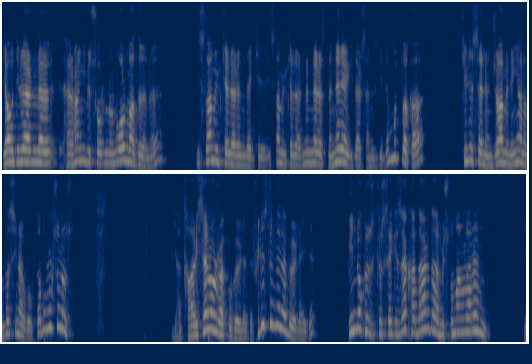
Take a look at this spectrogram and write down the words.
Yahudilerle herhangi bir sorunun olmadığını İslam ülkelerindeki İslam ülkelerinin neresinde nereye giderseniz gidin mutlaka kilisenin, caminin yanında sinagogda bulursunuz. Yani tarihsel olarak bu böyledir. Filistin'de de böyleydi. 1948'e kadar da Müslümanların e,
